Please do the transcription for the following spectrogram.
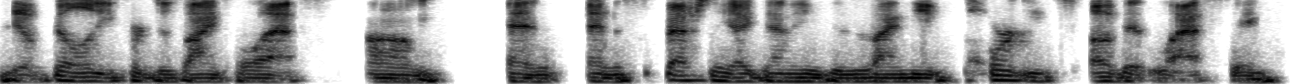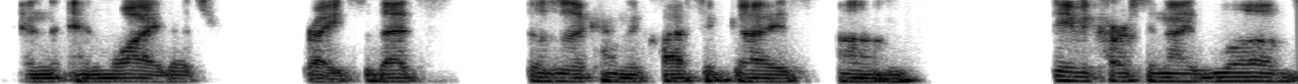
the ability for design to last, um, and and especially identity design, the importance of it lasting, and and why that's right. So that's those are the kind of classic guys. Um, David Carson, I loved.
